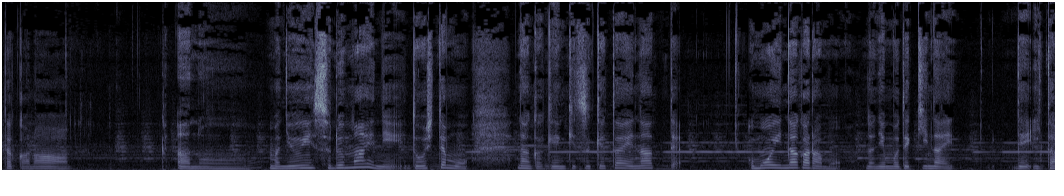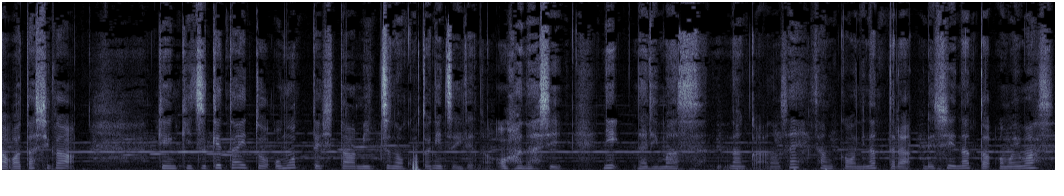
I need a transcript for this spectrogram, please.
だからあのまあ、入院する前にどうしてもなんか元気づけたいなって思いながらも何もできないでいた私が元気づけたいと思ってした3つのことについてのお話になります。なんかあのね参考になったら嬉しいなと思います。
